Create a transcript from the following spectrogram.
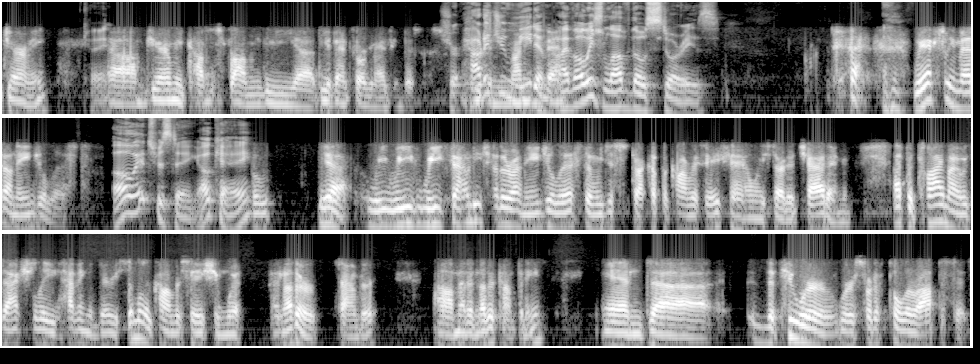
Jeremy. Okay. Um, Jeremy comes from the uh, the events organizing business. Sure. How He's did you meet him? events. I've always loved those stories. we actually met on AngelList. Oh, interesting. Okay. Yeah, we, we we found each other on AngelList and we just struck up a conversation and we started chatting. At the time, I was actually having a very similar conversation with another founder um, at another company, and uh, the two were were sort of polar opposites.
